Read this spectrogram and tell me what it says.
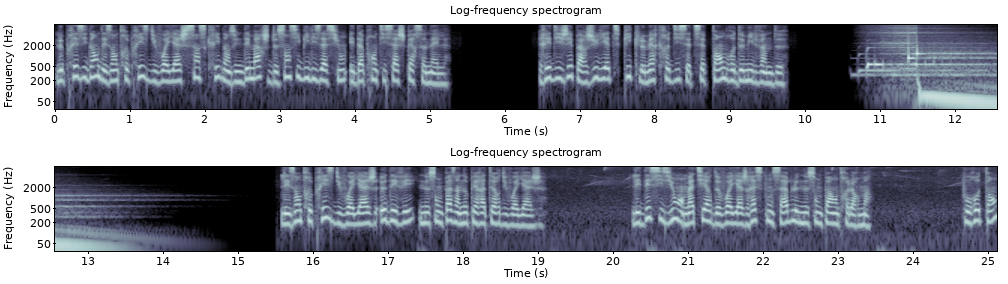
le président des entreprises du voyage s'inscrit dans une démarche de sensibilisation et d'apprentissage personnel. Rédigé par Juliette Pic le mercredi 7 septembre 2022. Les entreprises du voyage EDV ne sont pas un opérateur du voyage. Les décisions en matière de voyage responsable ne sont pas entre leurs mains. Pour autant,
